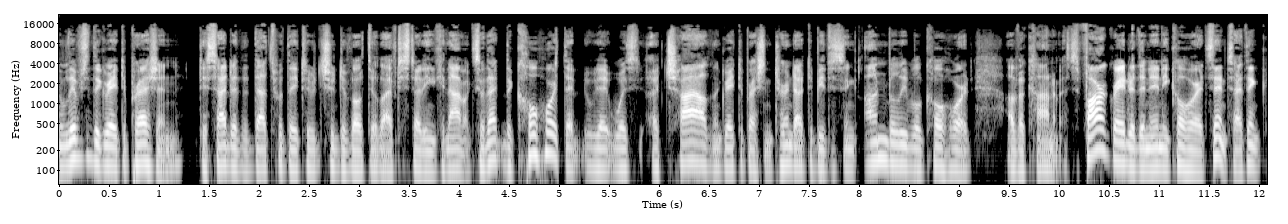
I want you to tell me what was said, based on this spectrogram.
lived through the Great Depression, decided that that's what they should devote their life to studying economics. So that the cohort that, that was a child in the Great Depression turned out to be this unbelievable cohort of economists, far greater than any cohort since. I think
